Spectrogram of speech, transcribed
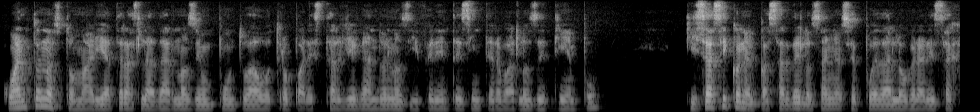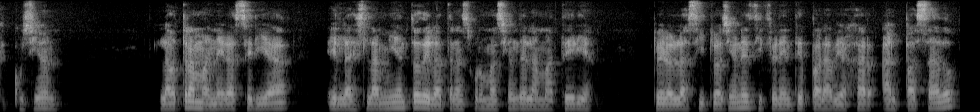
¿cuánto nos tomaría trasladarnos de un punto a otro para estar llegando en los diferentes intervalos de tiempo? Quizás si con el pasar de los años se pueda lograr esa ejecución. La otra manera sería el aislamiento de la transformación de la materia, pero la situación es diferente para viajar al pasado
